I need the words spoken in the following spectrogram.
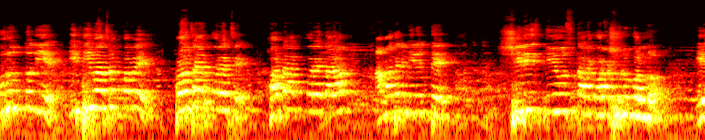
গুরুত্ব দিয়ে ইতিবাচকভাবে প্রচার করেছে। হঠাৎ করে তারা আমাদের বিরুদ্ধে সিরিজ নিউজ তারা করা শুরু করল। এই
